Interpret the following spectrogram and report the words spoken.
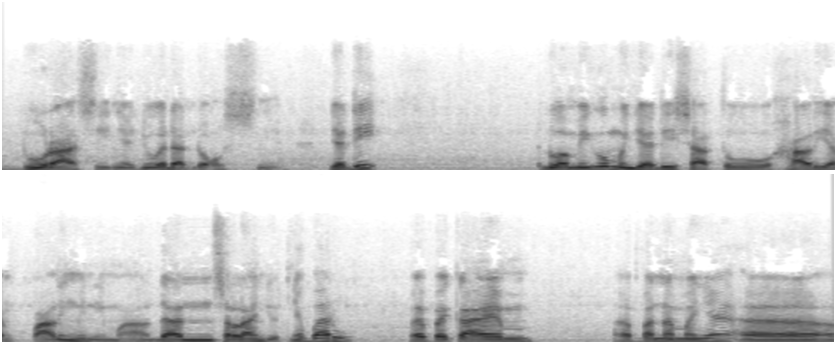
durasinya juga dan dosnya. Jadi dua minggu menjadi satu hal yang paling minimal dan selanjutnya baru ppkm apa namanya uh,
